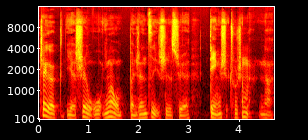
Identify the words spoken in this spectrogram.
这个也是我，因为我本身自己是学电影史出身嘛，那。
